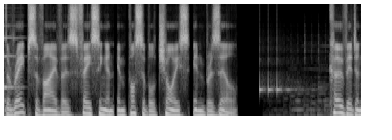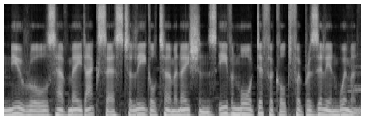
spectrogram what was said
The rape survivors facing an impossible choice in Brazil. COVID and new rules have made access to legal terminations even more difficult for Brazilian women.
